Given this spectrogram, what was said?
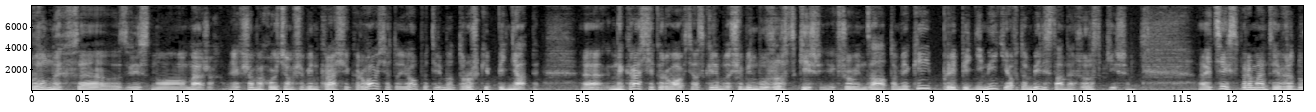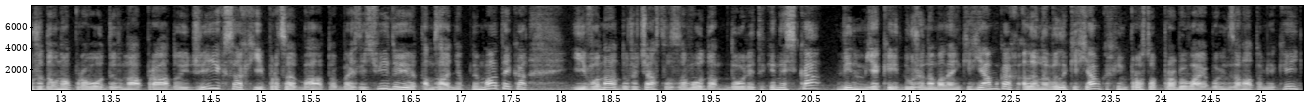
розумних все, звісно, межах. Якщо ми хочемо, щоб він краще керувався, то його потрібно трошки підняти. Е, Не краще керувався, а скажімо, щоб він був жорсткіший. Якщо він занадто м'який, припідніміть і автомобіль стане жорсткішим. Е, Ці експерименти я вже дуже давно проводив на Prado і GX, і про це багато безліч відео. є, Там задня пневматика, і вона дуже часто з завода доволі таки низька. Він м'який дуже на маленьких ямках, але на великих ямках він просто пробиває, бо він занадто м'який.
